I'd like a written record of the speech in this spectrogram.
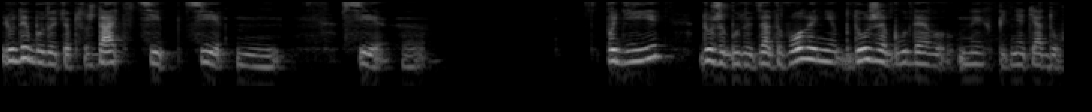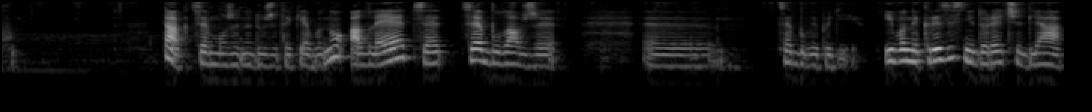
Люди будуть обсуждати ці, ці всі е, події, дуже будуть задоволені, дуже буде в них підняття духу. Так, це може не дуже таке воно, але це, це була вже е, це були події. І вони кризисні, до речі, для,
